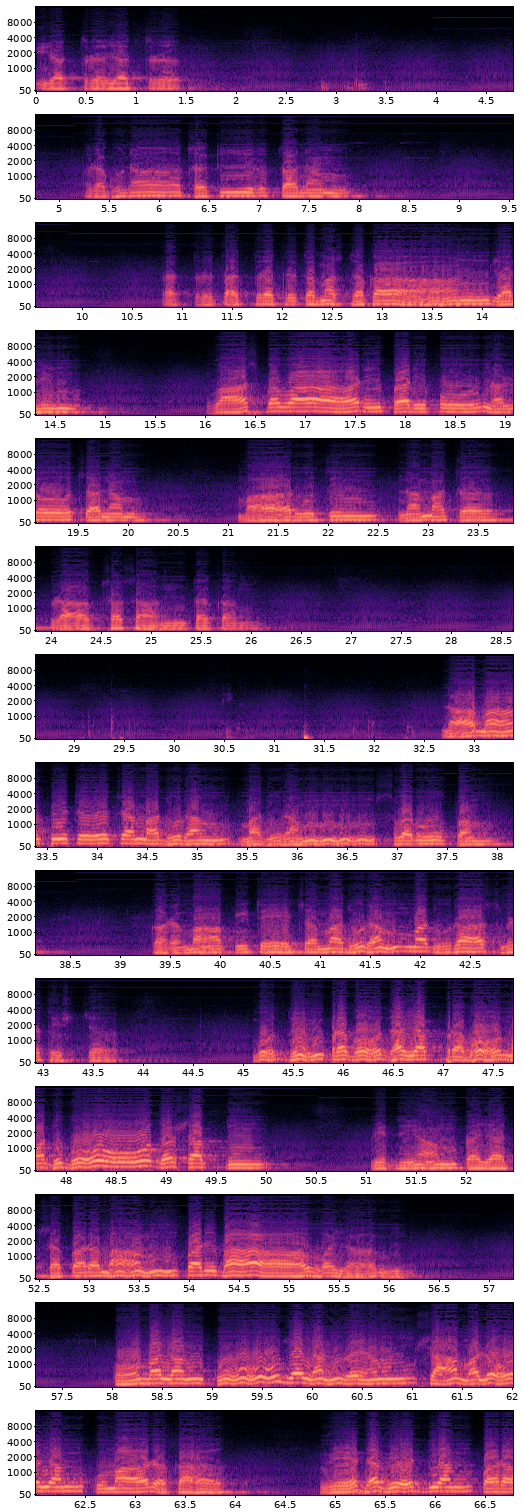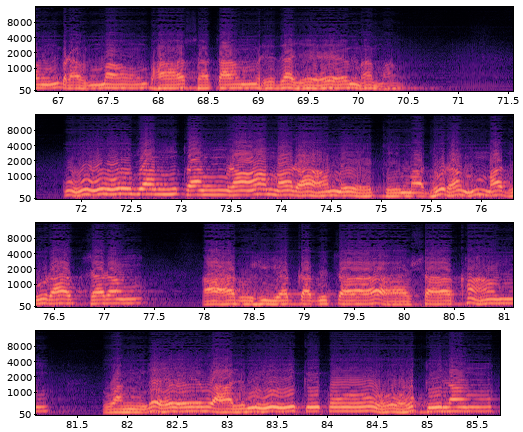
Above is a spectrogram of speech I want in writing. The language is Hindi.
यत्र यत्र। रघुनाथकीर्तनम्। तत्र तत्र कृतमस्तकाञ्जलिम्। वाष्पवारि परिपूर्णलोचनम् मारुतिं नमत राक्षसान्तकम्। नामापिते च मधुरं मधुरं स्वरूपम् कर्मापिते च मधुरं मधुरा स्मृतिश्च। बुद्धिं प्रबोधय प्रभो मधुबोधशक्तिं। विद्यां प्रयच्छ परमां परिभावयामि कोमलं कूजयन् वेणुं श्यामलोऽयं कुमारकः। वेदवेद्यं परं ब्रह्म भासतां हृदये मम। कूजन्तं राम रामेति मधुरं मधुराक्षरम् आरुह्य कविता शाखां। वंदे वाल्मीकिकोकिलम्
